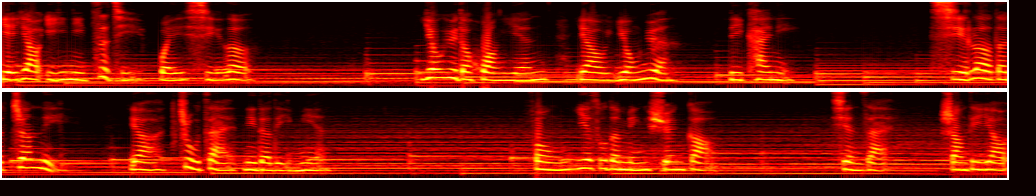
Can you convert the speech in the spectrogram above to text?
也要以你自己为喜乐。忧郁的谎言要永远离开你。喜乐的真理要住在你的里面。奉耶稣的名宣告：现在，上帝要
